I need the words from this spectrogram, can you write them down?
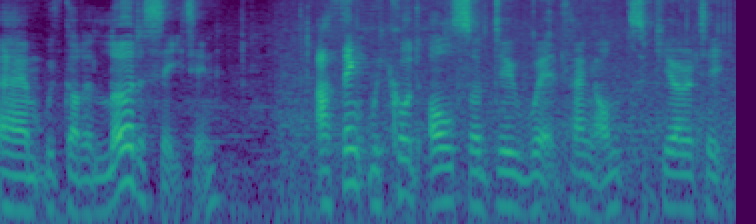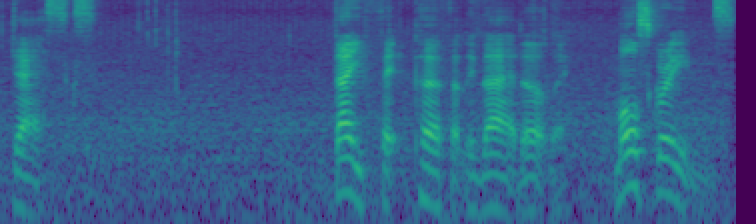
Um, we've got a load of seating. I think we could also do with, hang on, security desks. They fit perfectly there, don't they? More screens.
